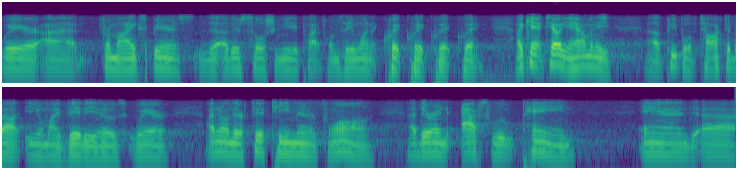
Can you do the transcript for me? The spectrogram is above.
Where, uh, from my experience, the other social media platforms they want it quick, quick, quick, quick. I can't tell you how many uh, people have talked about you know my videos where I know they're 15 minutes long. Uh, they're in absolute pain and uh,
